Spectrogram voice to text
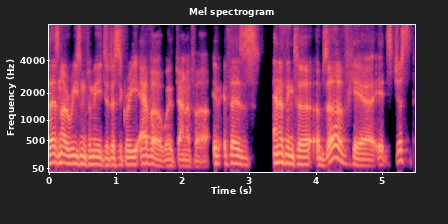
There's no reason for me to disagree ever with Jennifer. If, if there's anything to observe here, it's just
